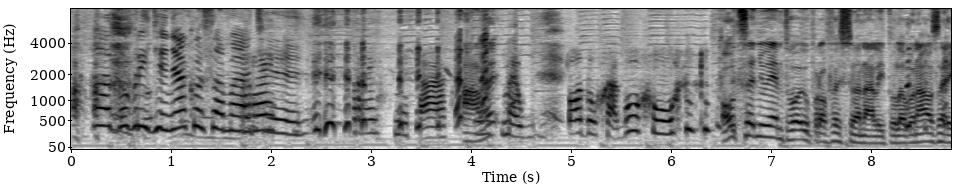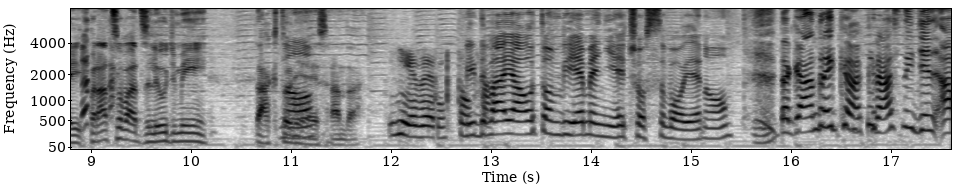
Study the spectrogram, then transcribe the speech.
a dobrý deň, ako sa máte? presne tak. Ale- Sme od ucha k uchu. Oceňujem tvoju profesionalitu, lebo naozaj pracovať s ľuďmi, tak to No. nie je sranda. Nie veru. To My dvaja o tom vieme niečo svoje, no. Tak Andrejka, krásny deň a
